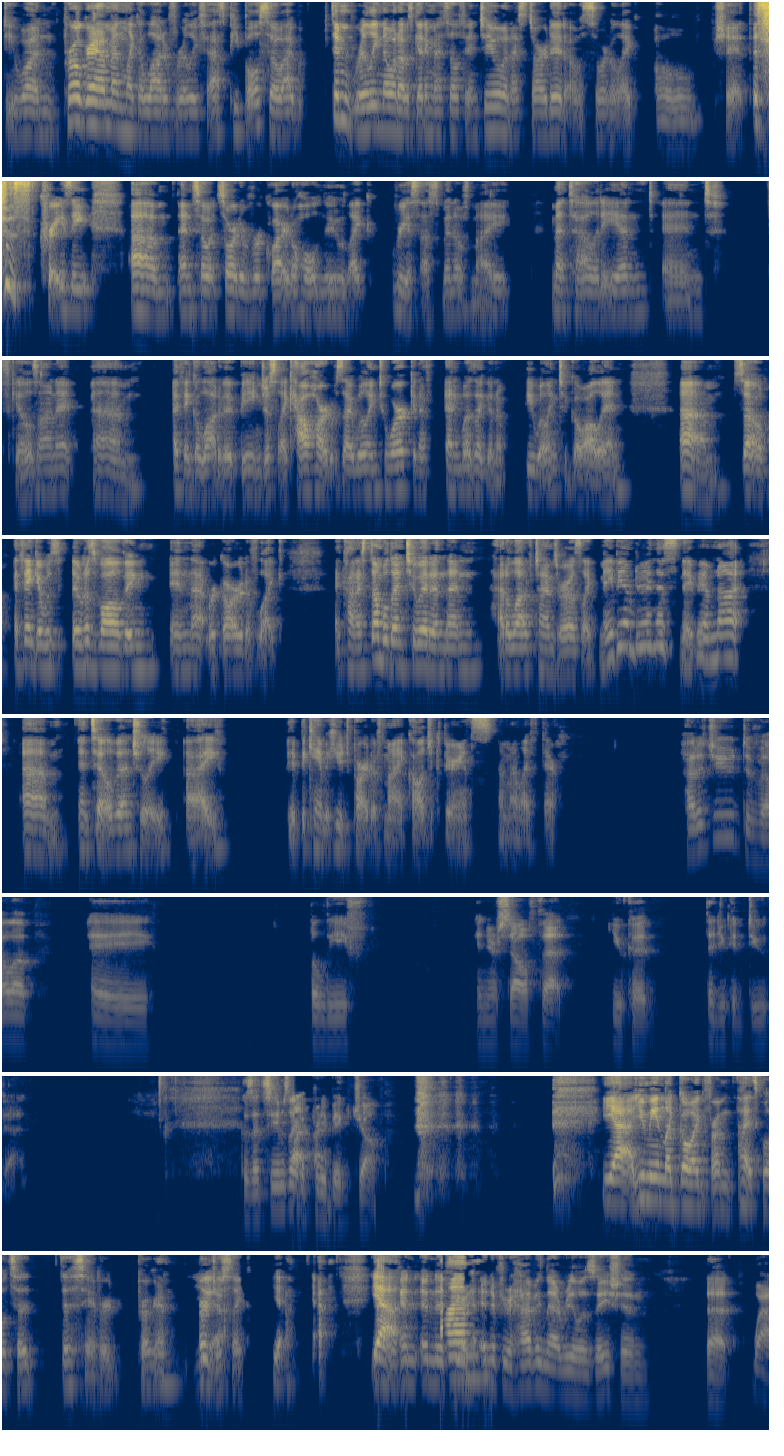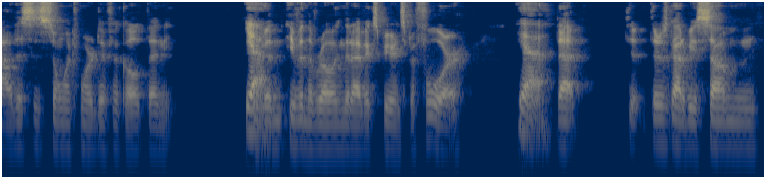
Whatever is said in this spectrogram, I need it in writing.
d1 program and like a lot of really fast people so i didn't really know what i was getting myself into and i started i was sort of like oh shit this is crazy. Um and so it sort of required a whole new like reassessment of my mentality and and skills on it. Um, I think a lot of it being just like how hard was I willing to work and if, and was I going to be willing to go all in. Um, so I think it was it was evolving in that regard of like I kind of stumbled into it and then had a lot of times where I was like maybe I'm doing this, maybe I'm not. Um, until eventually I it became a huge part of my college experience and my life there. How did you develop a belief in yourself that you could that you could do that? Because that seems like a pretty big jump. yeah, you mean like going from high school to the Stanford program, or yeah. just like yeah, yeah, yeah. And and if um, you're, and if you're having that realization that wow, this is so much more difficult than yeah even even the rowing that I've experienced before. Yeah, that there's got to be some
